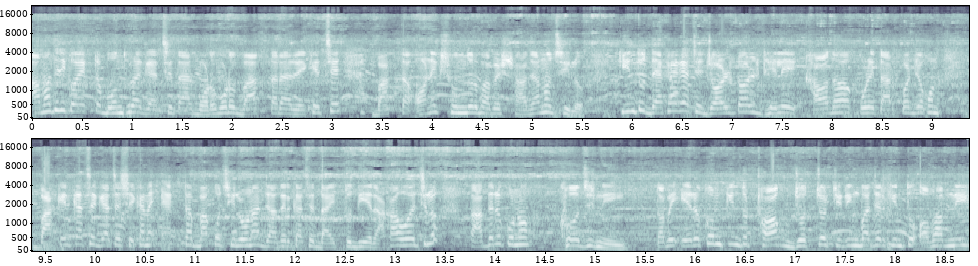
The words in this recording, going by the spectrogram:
আমাদেরই কয়েকটা বন্ধুরা গেছে, তার বড় বড় বাঘ তারা রেখেছে, বাঘটা অনেক সুন্দরভাবে সাজানো ছিল। কিন্তু দেখা গেছে, জল টল ঢেলে খাওয়া দাওয়া করে তারপর যখন বাকের কাছে গেছে, সেখানে একটা বাকও ছিল না, যাদের কাছে দায়িত্ব দিয়ে রাখা হয়েছিল, তাদেরও কোনো খোঁজ নেই। তবে এরকম কিন্তু ঠক জোচ্চ চিটিংবাজের কিন্তু অভাব নেই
